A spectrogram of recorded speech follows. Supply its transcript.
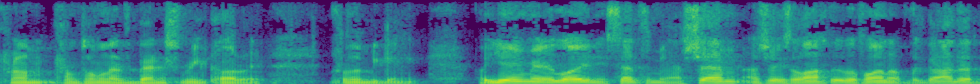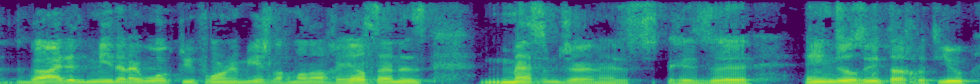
from, from someone that's benched me from the beginning. But Yemer Eloi, he said to me, Hashem, Asher the God that guided me, that I walked before him, Yishlach Malach, he'll send his messenger and his, his uh, angels Yitach with you, and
